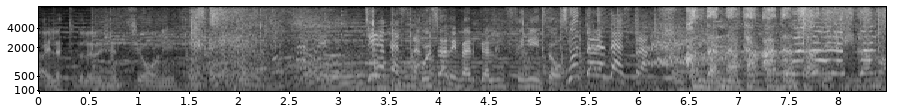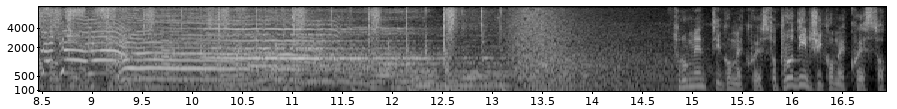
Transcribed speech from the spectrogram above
Hai, letto delle recensioni? Gira a destra! Puoi usare i verbi all'infinito? Svoltare a destra! Condannata a danzare fino a nuova udienza. Strumenti come questo, prodigi come questo,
